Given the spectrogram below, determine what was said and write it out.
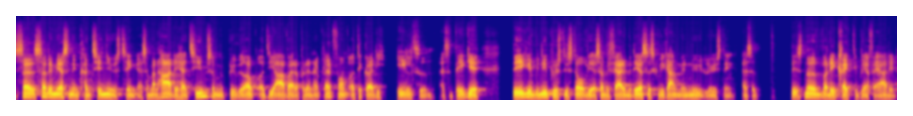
så, så er det mere sådan en continuous ting. Altså man har det her team, som er bygget op, og de arbejder på den her platform, og det gør de hele tiden. Altså det er ikke, det er ikke, vi lige pludselig står vi, og så er vi færdige med det, og så skal vi i gang med en ny løsning. Altså det er sådan noget, hvor det ikke rigtig bliver færdigt.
